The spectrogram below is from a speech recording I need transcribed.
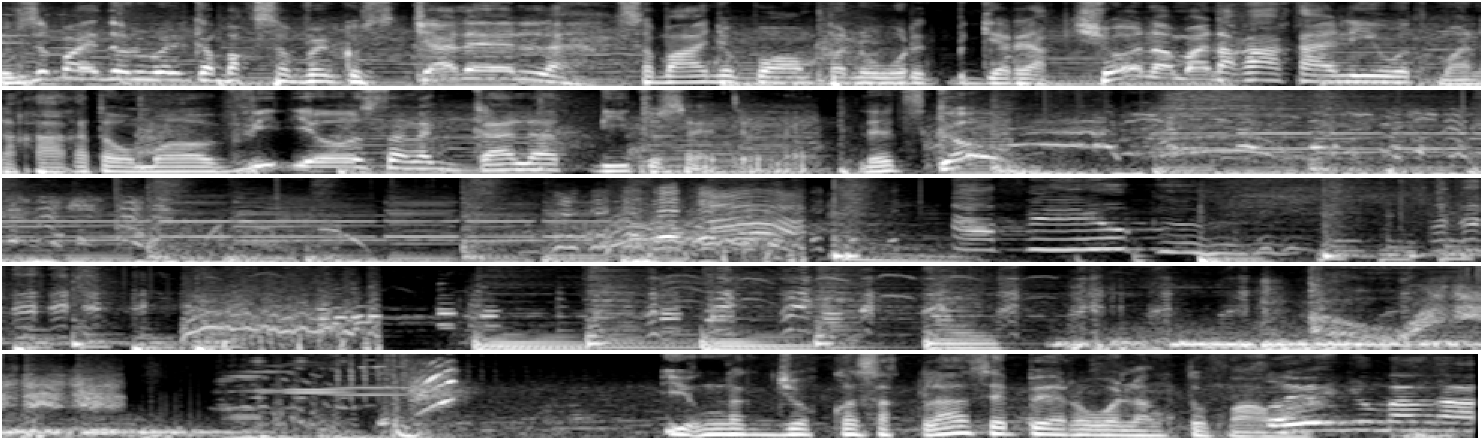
What's up idol? Welcome back sa Vercos Channel. Samahan niyo po ang panuwid at bigyan reaksyon ng mga nakakaliw at mga nakakatawang mga videos na nagkalat dito sa internet. Let's go! Yung nag-joke ka sa klase pero walang So tumawa. yun yung mga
